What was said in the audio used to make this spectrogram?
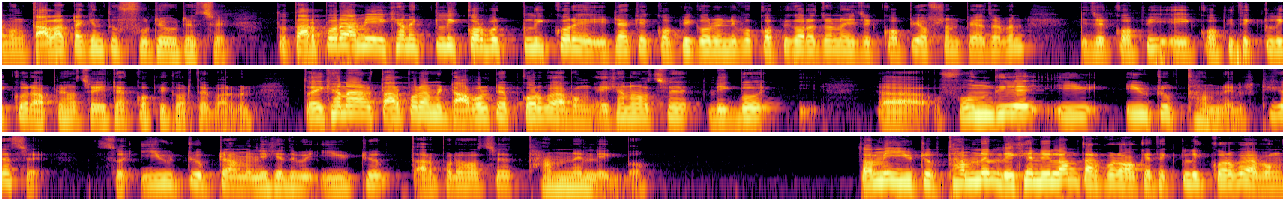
এবং কালারটা কিন্তু ফুটে উঠেছে। তো তারপরে আমি এখানে ক্লিক করব ক্লিক করে এটাকে কপি করে নিব। কপি করার জন্য এই যে কপি অপশান পেয়ে যাবেন। এই যে কপি এই কপিতে ক্লিক করে আপনি হচ্ছে এটা কপি করতে পারবেন। তো এখানে তারপরে আমি ডাবল ট্যাপ করব এবং এখানে হচ্ছে লিখব ফোন দিয়ে ইউ- ইউটিউব থামনেল, ঠিক আছে? সো ইউটিউবটা আমি লিখে দেবো ইউটিউব, তারপরে হচ্ছে থামনেল লিখব। তো আমি ইউটিউব থামনেল লিখে নিলাম, তারপর ওকেতে ক্লিক করব এবং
